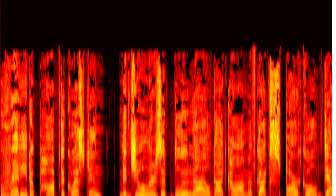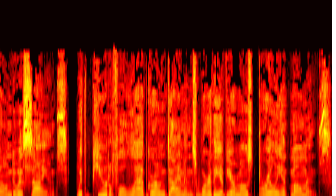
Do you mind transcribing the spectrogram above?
Ready to pop the question? The jewelers at BlueNile.com have got sparkle down to a science with beautiful lab grown diamonds worthy of your most brilliant moments.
